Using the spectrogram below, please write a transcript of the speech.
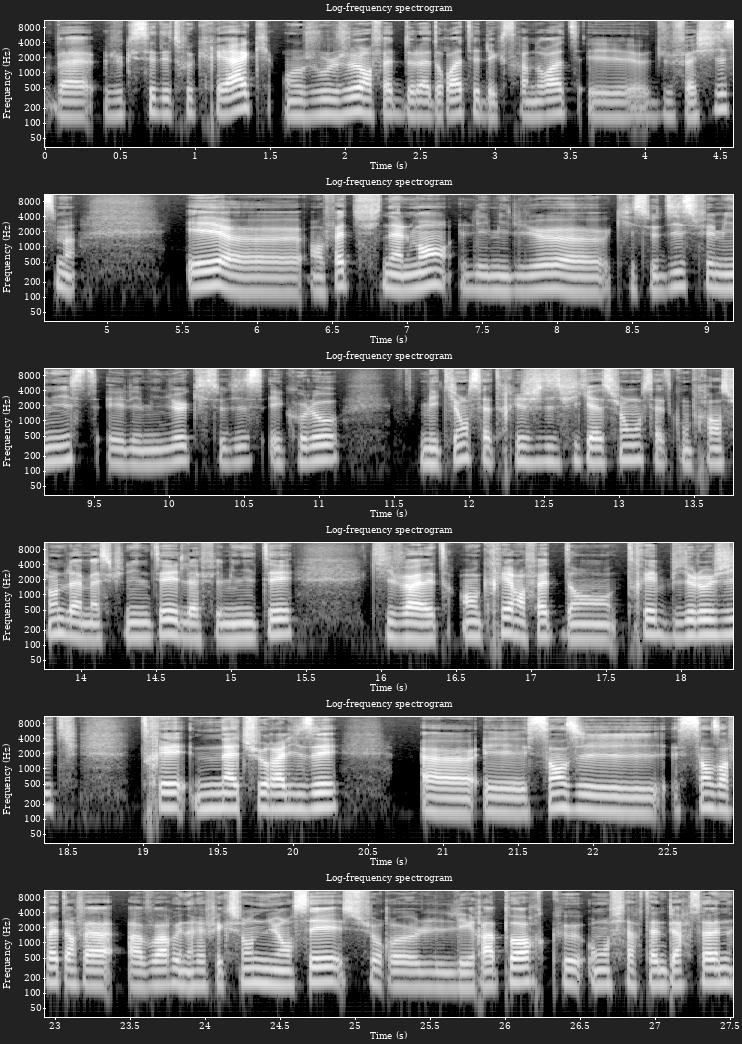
bah, vu que c'est des trucs réac, on joue le jeu en fait de la droite et de l'extrême droite et euh, du fascisme. Et euh, en fait, finalement, les milieux euh, qui se disent féministes et les milieux qui se disent écolos, mais qui ont cette rigidification, cette compréhension de la masculinité et de la féminité qui va être ancrée en fait dans très biologique, très naturalisé, euh, et sans, en fait avoir une réflexion nuancée sur euh, les rapports que ont certaines personnes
